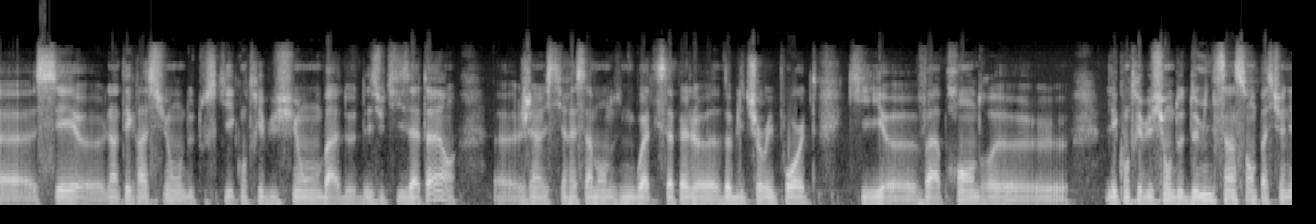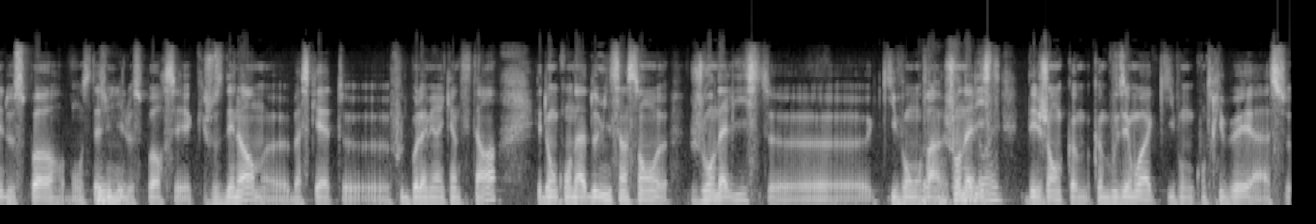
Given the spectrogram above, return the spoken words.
euh, c'est euh, l'intégration de tout ce qui est contribution bah, de, des utilisateurs. Euh, j'ai investi récemment dans une boîte qui s'appelle The Bleacher Report, qui va prendre les contributions de 2500 passionnés de sport. Bon, aux États-Unis, mhm. le sport c'est quelque chose d'énorme, basket, football américain, etc. Et donc on a 2500 journalistes qui vont, enfin journalistes, des gens comme comme vous et moi qui vont contribuer à ce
